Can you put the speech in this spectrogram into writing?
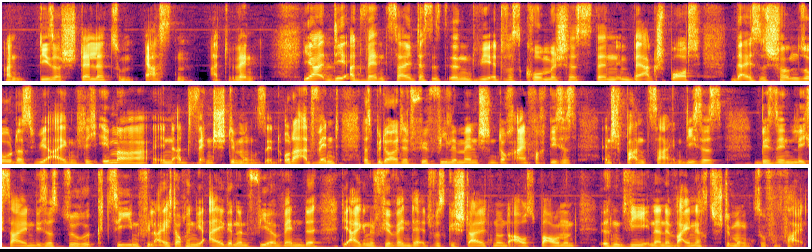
an dieser Stelle zum ersten Advent. Ja, die Adventzeit, das ist irgendwie etwas komisches, denn im Bergsport, da ist es schon so, dass wir eigentlich immer in Adventstimmung sind. Oder Advent, das bedeutet für viele Menschen doch einfach dieses Entspanntsein, dieses Besinnlichsein, dieses Zurückziehen, vielleicht auch in die eigenen vier Wände, die eigenen vier Wände etwas gestalten und ausbauen und irgendwie in eine Weihnachtsstimmung zu verfallen.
